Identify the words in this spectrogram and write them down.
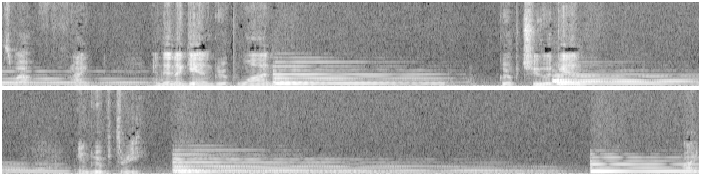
as well right? And then again group 1 group 2 again and group 3 right?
